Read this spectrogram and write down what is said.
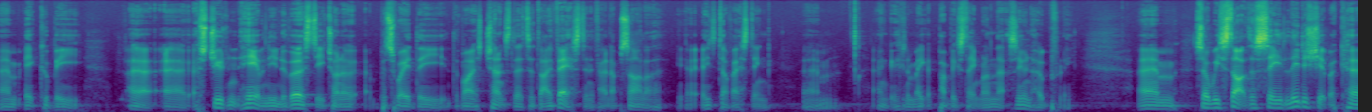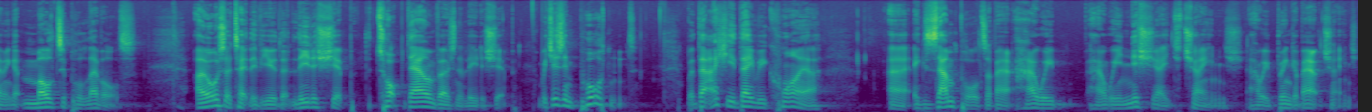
Um, it could be a, a student here in the university trying to persuade the, the vice chancellor to divest. In fact, Uppsala you know, is divesting, um, and he's going to make a public statement on that soon, hopefully. Um, so we start to see leadership occurring at multiple levels. I also take the view that leadership, the top-down version of leadership, which is important, but that actually they require uh, examples about how we how we initiate change, how we bring about change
